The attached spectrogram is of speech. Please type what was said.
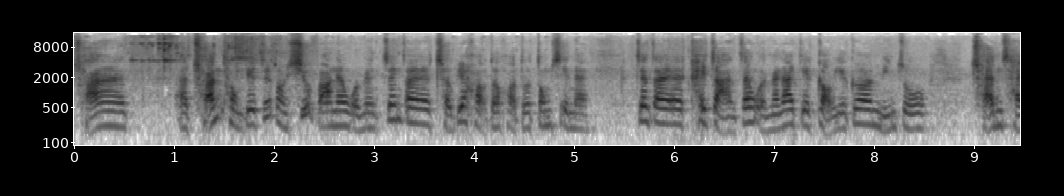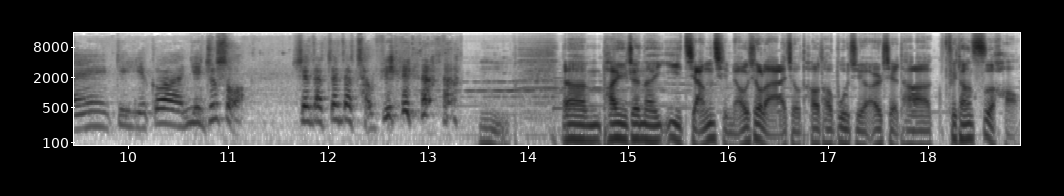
传呃传统的这种绣法呢，我们正在筹备好多好多东西呢，正在开展，在我们那里搞一个民族传承的一个研究所，现在正在筹备。嗯。嗯，潘玉珍呢一讲起苗绣来就滔滔不绝，而且她非常自豪。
